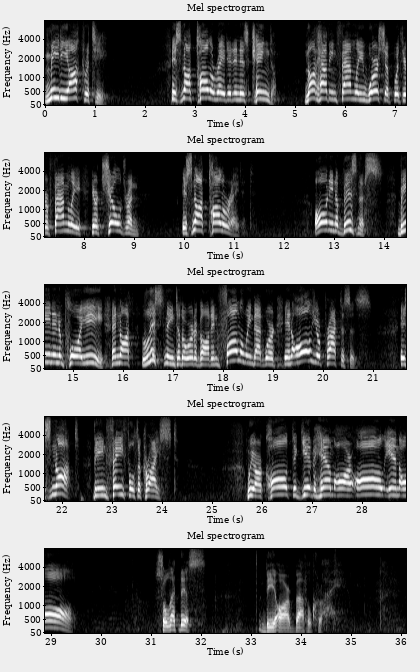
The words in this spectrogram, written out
Mediocrity is not tolerated in his kingdom. Not having family worship with your family, your children, is not tolerated. Owning a business, being an employee, and not listening to the Word of God and following that Word in all your practices is not being faithful to Christ. We are called to give Him our all in all. So let this be our battle cry.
